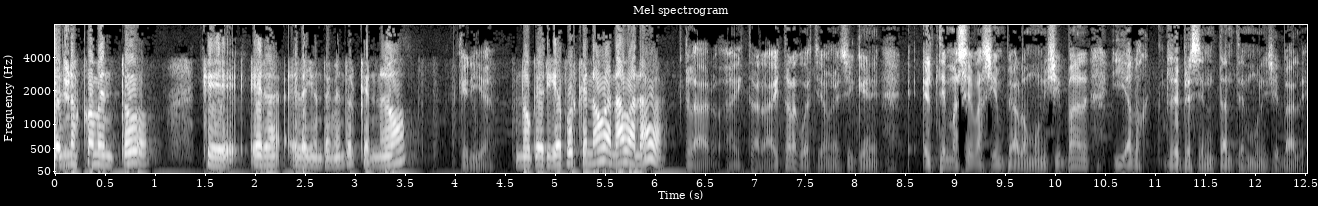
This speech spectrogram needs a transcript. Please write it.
él nos comentó que era el ayuntamiento el que no quería. No quería porque no ganaba nada. Claro, ahí está, ahí está la cuestión. Es decir, que el tema se va siempre a lo municipal y a los representantes municipales.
